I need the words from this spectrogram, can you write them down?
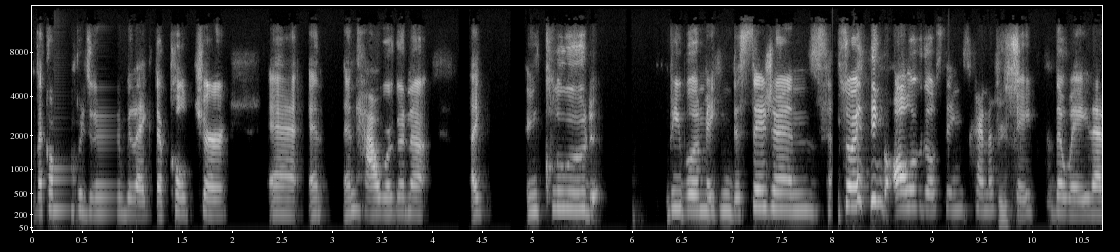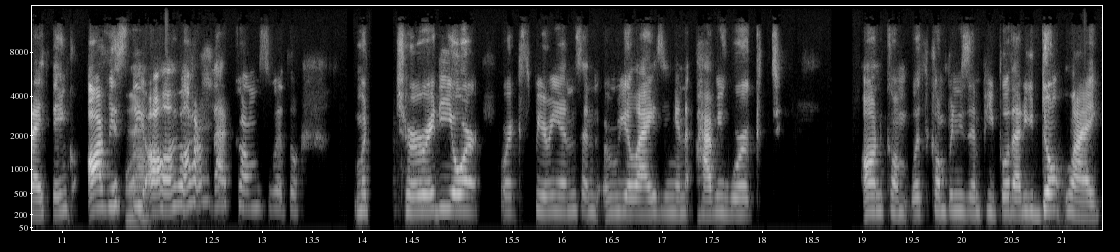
the companies are going to be like the culture and, and, and how we're going to like include people in making decisions. So I think all of those things kind of These... shaped the way that I think. Obviously, wow. all a lot of that comes with maturity or or experience and realizing and having worked on com- with companies and people that you don't like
